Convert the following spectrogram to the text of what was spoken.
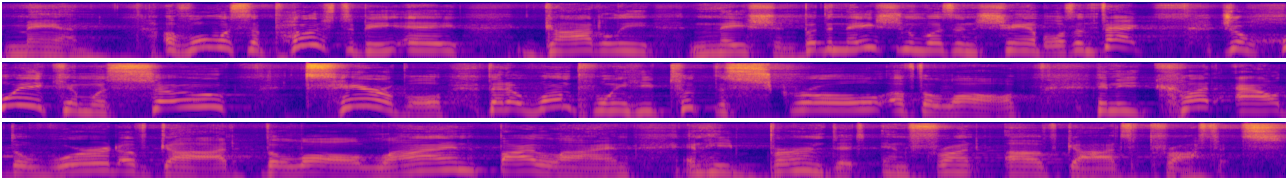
man of what was supposed to be a godly nation. But the nation was in shambles. In fact, Jehoiakim was so terrible that at one point he took the scroll of the law and he cut out the word of God, the law, line by line, and he burned it in front of God's prophets.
